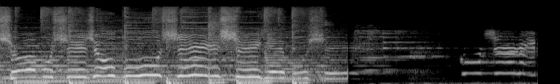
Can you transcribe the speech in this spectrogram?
说不是就不是，是也不是。故事里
